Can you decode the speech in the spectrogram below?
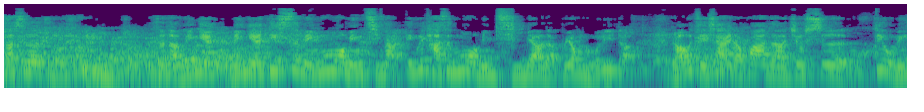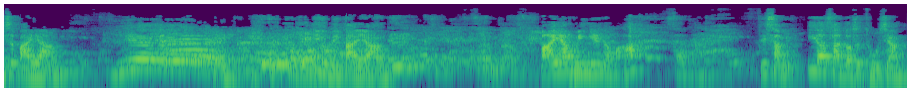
但是真的，明年明年第四名莫名其妙，因为他是莫名其妙的，不用努力的。然后接下来的话呢，就是第五名是白羊。耶！第五名白羊，白羊明年的话啊，第三名一二三都是土象，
